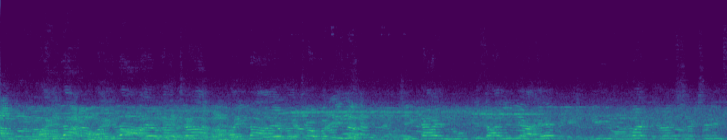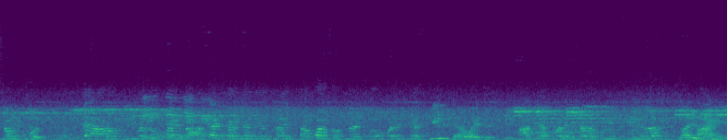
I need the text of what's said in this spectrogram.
महिला महिला आयोगाच्या महिला आयोगाच्या वतीनं जी काय नोटीस आलेली आहे की उमा किरण शैक्षणिक संकुल. त्या आरोपींना जोपर्यंत अटक करण्यात येत नाही तपास होत नाही तोपर्यंत सील ठेवायचे. त्याला सील केलेलं नाही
